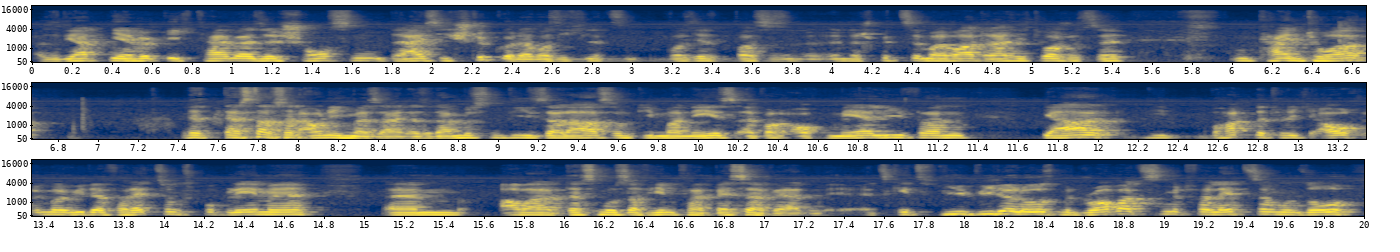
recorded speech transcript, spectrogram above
Also die hatten ja wirklich teilweise Chancen, 30 Stück oder was ich letzten, was, ich, was in der Spitze mal war, 30 Torschüsse und kein Tor das, das darf es halt auch nicht mehr sein. Also da müssen die Salars und die Manets einfach auch mehr liefern. Ja, die hat natürlich auch immer wieder Verletzungsprobleme, ähm, aber das muss auf jeden Fall besser werden. Jetzt geht's viel wieder los mit Robertson mit Verletzungen und so.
